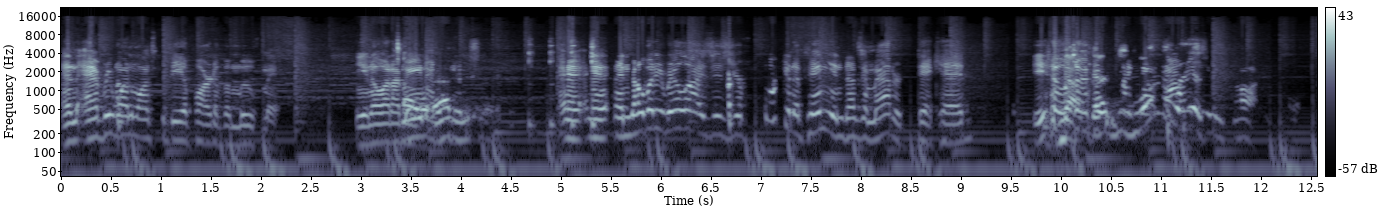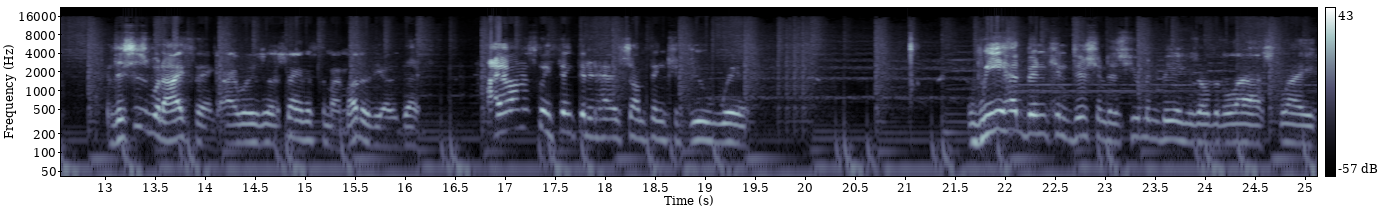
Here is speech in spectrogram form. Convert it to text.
and everyone wants to be a part of a movement you know what i mean Oh, and, and, and, and nobody realizes your fucking opinion doesn't matter dickhead you know No, what I that- mean? Like, wanna what it is? everything's gone. this is what I think. I was uh, saying this to my mother the other day. I honestly think that it has something to do with we had been conditioned as human beings over the last like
